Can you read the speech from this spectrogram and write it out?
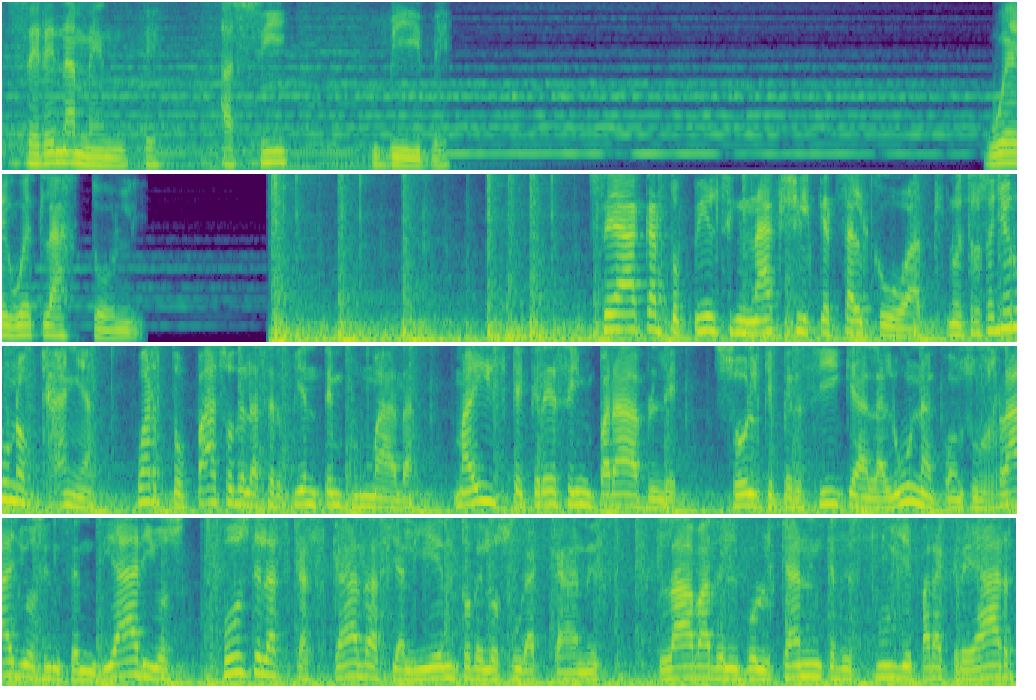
serenamente. Así vive. Huehuetlahtoli. Seacatopil Naxil Quetzalcoatl, nuestro señor Uno Caña, cuarto paso de la serpiente emplumada, maíz que crece imparable, sol que persigue a la luna con sus rayos incendiarios, voz de las cascadas y aliento de los huracanes, lava del volcán que destruye para crear,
